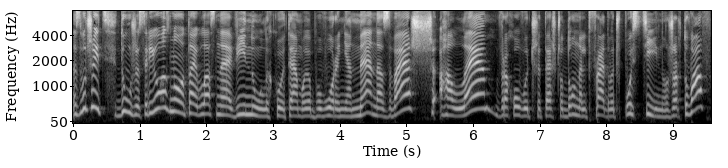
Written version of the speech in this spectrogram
Звучить дуже серйозно, та й власне війну легкою темою обговорення не назвеш. Але враховуючи те, що Дональд Фредович постійно жартував.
